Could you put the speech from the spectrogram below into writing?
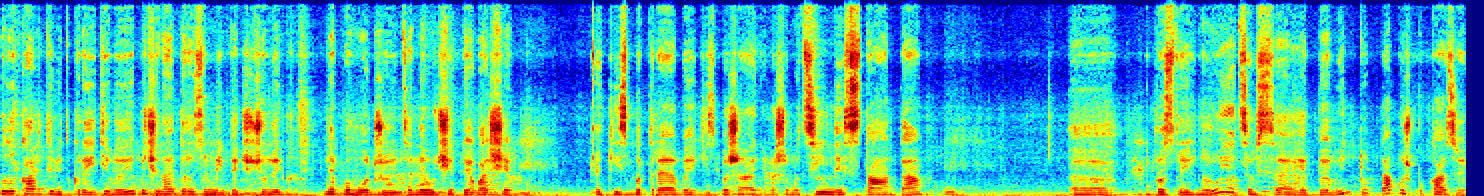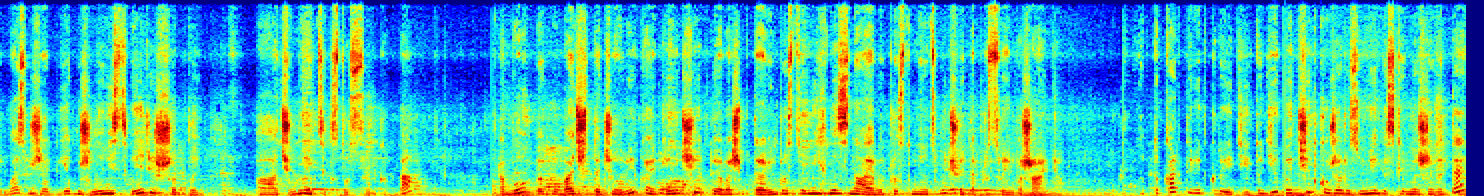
коли карти відкриті, ви починаєте розуміти, якщо чоловік не погоджується, не учитує ваші якісь потреби, якісь бажання, ваш емоційний стан, так? Е, і просто ігнорує це все, якби він тут також показує, у вас вже є можливість вирішити, а, чому я в цих стосунках, так? Або ви побачите чоловіка, який очитує ваші потреби, він просто їх не знає, ви просто не озвучуєте про свої бажання. Тобто карти відкриті, і тоді ви чітко вже розумієте, з ким ви живете,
